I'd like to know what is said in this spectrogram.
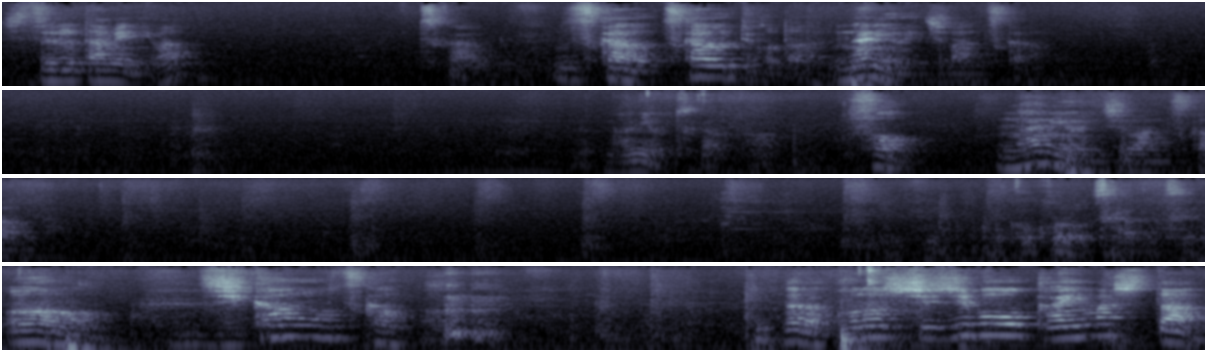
するためには？使う。使う。使うってことは？何を一番使う？何を使うか？そう。何を一番使うか？心を使う。んですよねうん。時間を使う だからこの指示棒を買いました。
